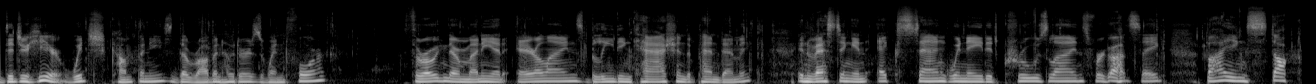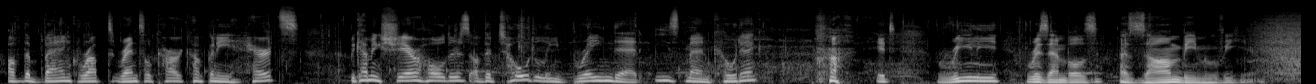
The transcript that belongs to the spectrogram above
Did you hear which companies the Robin Hooders went for? Throwing their money at airlines bleeding cash in the pandemic, investing in exsanguinated cruise lines, for God's sake, buying stock of the bankrupt rental car company Hertz, becoming shareholders of the totally brain dead Eastman Kodak? it really resembles a zombie movie here.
